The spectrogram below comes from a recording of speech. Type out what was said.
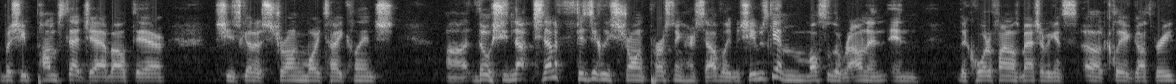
but she pumps that jab out there. She's got a strong Muay Thai clinch. Uh, though she's not she's not a physically strong person herself. Like she was getting muscled around in, in the quarterfinals matchup against uh, Claire Guthrie.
